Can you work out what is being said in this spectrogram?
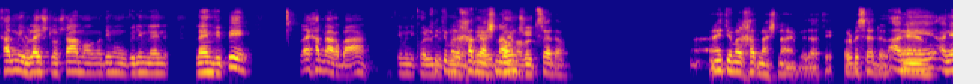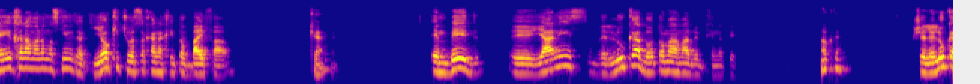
אחד מאולי שלושה המועמדים המובילים ל-MVP, אולי אחד מהארבעה, אם אני כולל הייתי אומר אחד אה, מהשניים, אבל. בסדר. אני הייתי אומר אחד מהשניים לדעתי, אבל בסדר. אה, אני, אני אגיד לך למה אני לא מסכים איתך, כי יוקיץ' הוא השחקן הכי טוב בי פאר. כן, אמביד, אה, יאניס ולוקה באותו מעמד מבחינתי. אוקיי. כשללוקה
